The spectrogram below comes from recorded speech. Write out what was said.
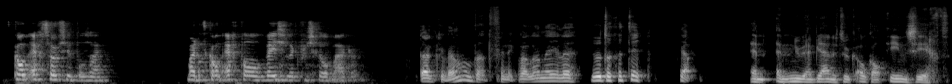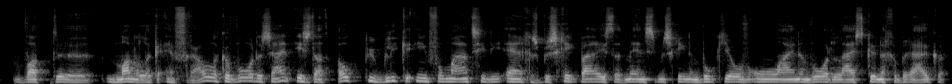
Het kan echt zo simpel zijn. Maar dat kan echt al wezenlijk verschil maken. Dankjewel, dat vind ik wel een hele nuttige tip. Ja. En, en nu heb jij natuurlijk ook al inzicht wat de mannelijke en vrouwelijke woorden zijn. Is dat ook publieke informatie die ergens beschikbaar is? Dat mensen misschien een boekje of online een woordenlijst kunnen gebruiken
